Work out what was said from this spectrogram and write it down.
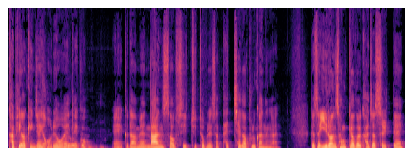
카피가 굉장히 어려워야 어려워야 되고, 예, 그 다음에 non-substitutable에서 대체가 불가능한. 그래서 이런 성격을 가졌을 때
